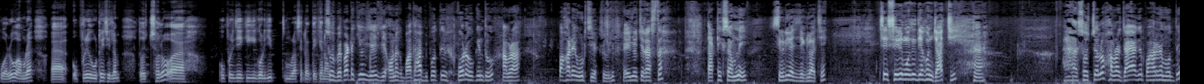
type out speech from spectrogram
পরেও আমরা উপরে উঠেছিলাম। তো চলো উপরে গিয়ে কী কী করেছি, তোমরা সেটা দেখে নাও। তো ব্যাপারটা কি হয়েছে যে অনেক বাধা বিপত্তির পরেও কিন্তু আমরা পাহাড়ে উঠছি অ্যাকচুয়ালি এই হচ্ছে রাস্তা, তার ঠিক সামনেই সিঁড়ি আছে যেগুলো আছে। সেই সিঁড়ির মধ্যে দিয়ে এখন যাচ্ছি হ্যাঁ। হ্যাঁ সো চলো আমরা যাই আগে পাহাড়ের মধ্যে,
